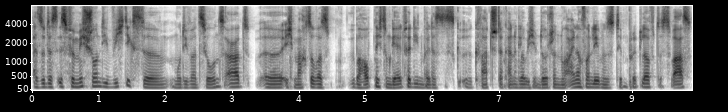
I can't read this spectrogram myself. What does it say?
Also das ist für mich schon die wichtigste Motivationsart. Äh, ich mache sowas überhaupt nicht zum Geld verdienen, weil das ist Quatsch. Da kann, glaube ich, in Deutschland nur einer von leben. Das ist Tim Pritloff, das war's.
